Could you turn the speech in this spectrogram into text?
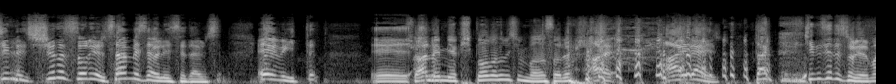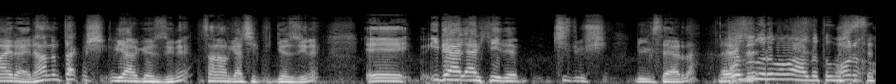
Şimdi şunu soruyorum. Sen mesela öyle hisseder misin? Eve mi gittin? Ee, Şu an hanım- benim yakışıklı olmadığım için bana soruyor? Hayır, hayır hayır. Tak, ikinize de soruyorum ayrı ayrı. Hanım takmış VR gözlüğünü. Sanal gerçeklik gözlüğünü. Ee, ideal erkeği de çizmiş bilgisayarda. Bozulurum ama aldatılmış Onu, hissetmem.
